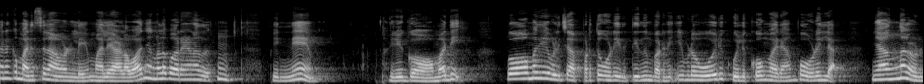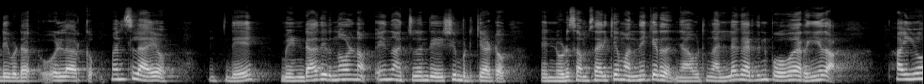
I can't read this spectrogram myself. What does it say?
നിനക്ക് മനസ്സിലാവണില്ലേ? മലയാളമാണ് ഞങ്ങൾ പറയണത്. പിന്നെ ഒരു ഗോമതി. ഗോമതി വിളിച്ച് അപ്പുറത്ത് കൊണ്ട് ഇരുത്തിയെന്നും പറഞ്ഞ് ഇവിടെ ഒരു കുലുക്കവും വരാൻ പോണില്ല. ഞങ്ങളുണ്ട് ഇവിടെ ഉള്ളവർക്കും. മനസ്സിലായോ? ദേ മിണ്ടാതിരുന്നോളണം എന്ന് അച്യുതൻ ദേഷ്യം പിടിക്കാട്ടോ. എന്നോട് സംസാരിക്കാൻ വന്നേക്കരുത്. ഞാൻ ഒരു നല്ല കാര്യത്തിന് പോകാൻ ഇറങ്ങിയതാ. അയ്യോ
